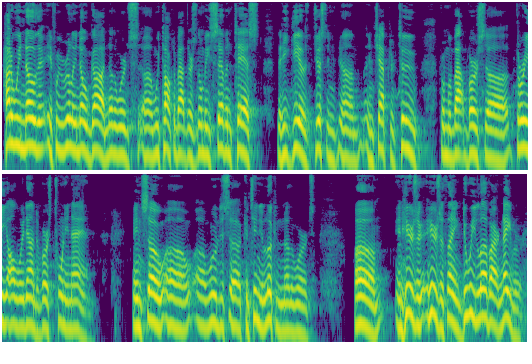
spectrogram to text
how do we know that if we really know God? In other words, uh, we talked about there's going to be seven tests that He gives just in um, in chapter two, from about verse uh, three all the way down to verse twenty nine. And so uh, we'll just continue looking. In other words. Um, and here's a, here's the thing do we love our neighbor?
